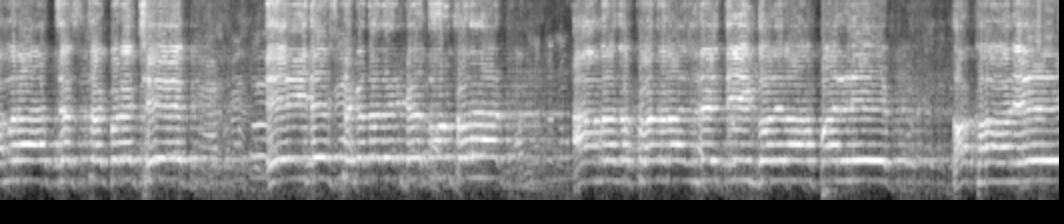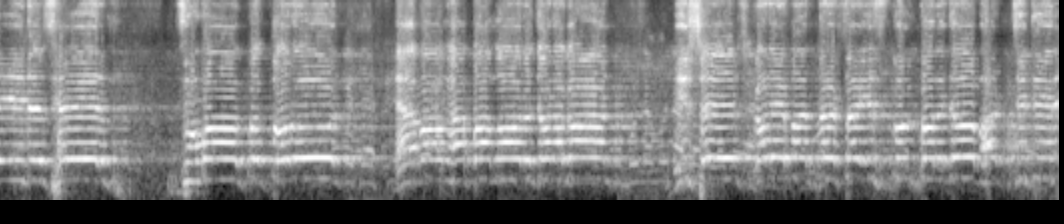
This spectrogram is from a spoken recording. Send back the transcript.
আমরা চেষ্টা করেছি এই দেশ থেকে তাদেরকে দূর করার। আমরা যখন রাজনৈতিক দলেরা পারিনি তখন এই দেশের যুবক, তরুণ এবং আপামর জনগণ, বিশেষ করে মাদ্রাসা, স্কুল, কলেজ ভার্সিটির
